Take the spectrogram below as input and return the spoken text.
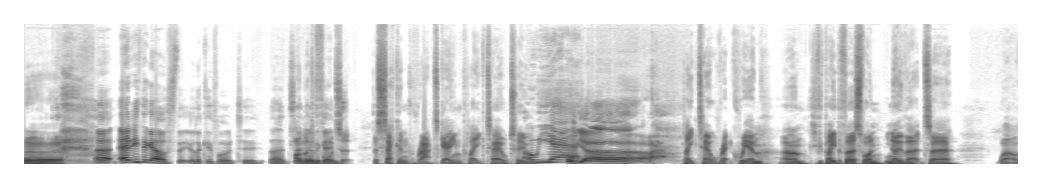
Uh, Uh, anything else that you're looking forward to, lads? I'm Any other looking forward games? to the second rat game, Plague Tale 2. Oh yeah. oh yeah. Plague Tale Requiem. Um, 'cause if you played the first one, you know that. Uh, well,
